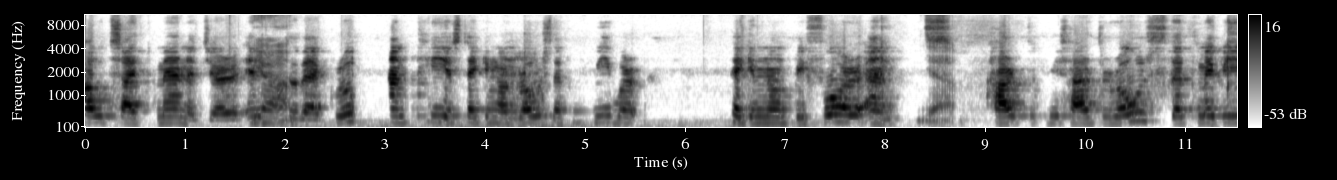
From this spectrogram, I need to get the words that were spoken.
outside manager into Yeah. the group and he is taking on roles that we were taking on before and yeah hard these hard roles that maybe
